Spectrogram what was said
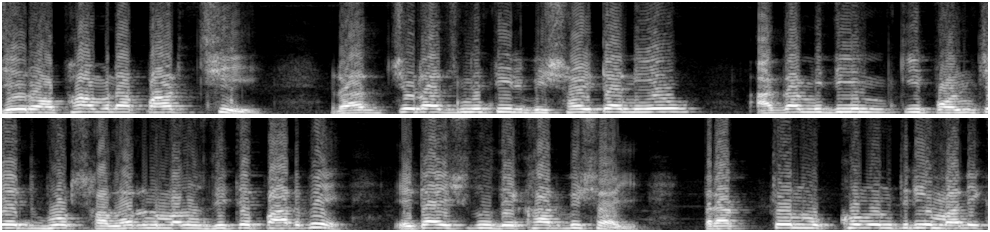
যে রফা আমরা পাচ্ছি রাজ্য রাজনীতির বিষয়টা নিয়েও আগামী দিন কি পঞ্চায়েত ভোট সাধারণ মানুষ দিতে পারবে? এটাই শুধু দেখার বিষয়। প্রাক্তন মুখ্যমন্ত্রী মানিক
